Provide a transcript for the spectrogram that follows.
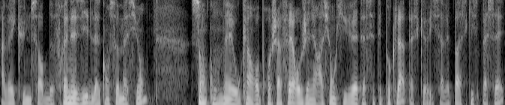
avec une sorte de frénésie de la consommation, sans qu'on ait aucun reproche à faire aux générations qui vivaient à cette époque-là, parce qu'ils ne savaient pas ce qui se passait.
